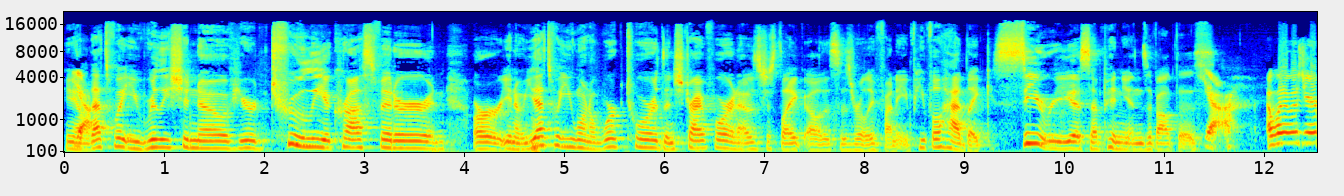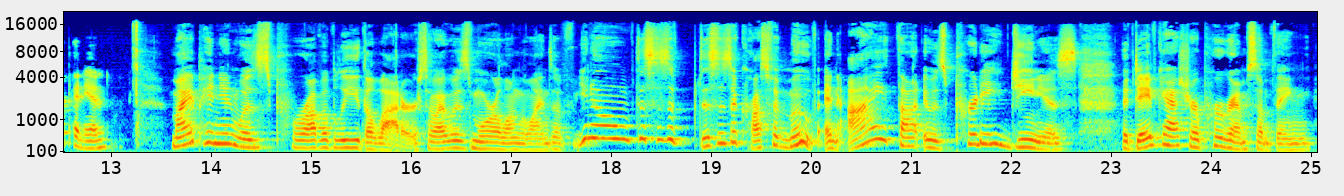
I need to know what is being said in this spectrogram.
you know Yeah. that's what you really should know if you're truly a CrossFitter and or you know that's what you want to work towards and strive for. And I was just like, oh, this is really funny. People had like serious opinions about this. Yeah. Uh, What was your opinion? My opinion was probably the latter. So I was more along the lines of, you know, this is a this is a CrossFit move, and I thought it was pretty genius that Dave Castro programmed something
